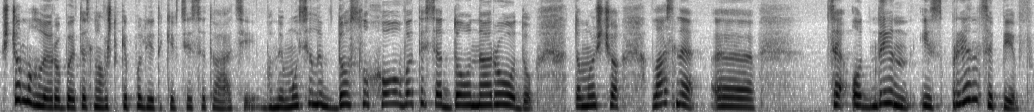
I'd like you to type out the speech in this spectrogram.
Що могли робити знову ж таки політики в цій ситуації? Вони мусили б дослуховуватися до народу, тому що, власне, е, це один із принципів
